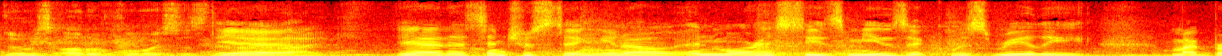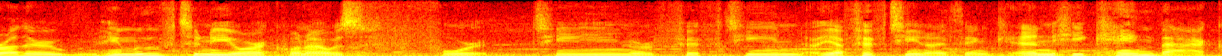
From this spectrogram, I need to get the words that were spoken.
those other voices that I yeah. like. Yeah, that's interesting, you know. And Morrissey's music was really. My brother, he moved to New York when I was 14 or 15. Yeah, 15, I think. And he came back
